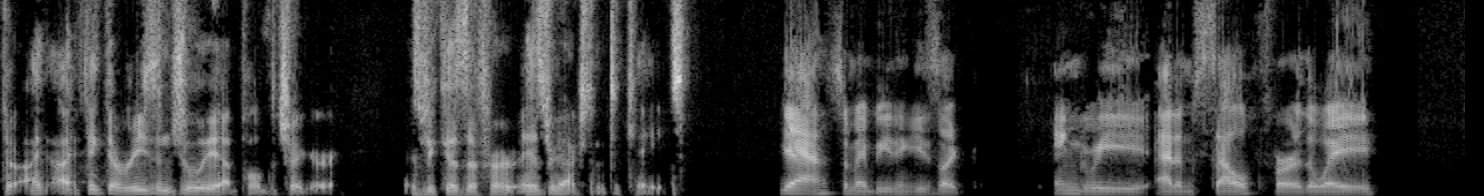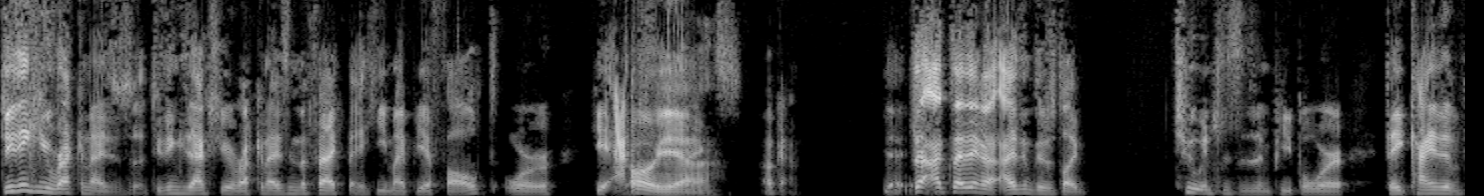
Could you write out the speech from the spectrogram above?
the, I I think the reason Juliet pulled the trigger is because of her his reaction to Kate. Yeah, so maybe you think he's like angry at himself for the way. Do you think he recognizes it? Do you think he's actually recognizing the fact that he might be at fault, or he actually? Oh, yeah. thinks- Okay. Yeah, So, I think I think there's like two instances in people where they kind of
